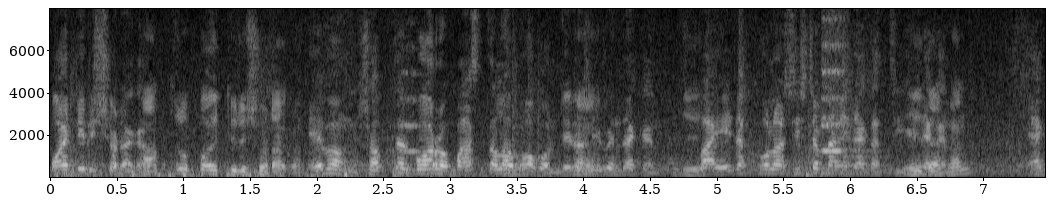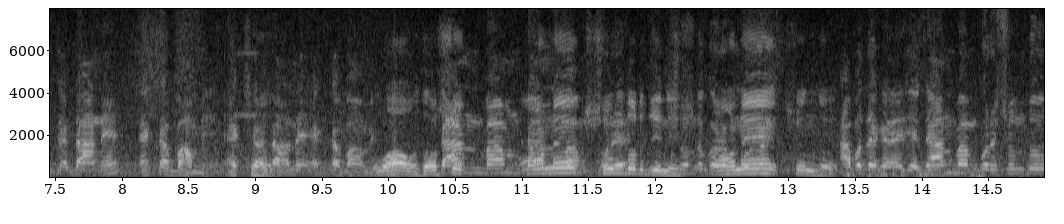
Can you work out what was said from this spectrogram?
পঁয়ত্রিশশো টাকা। মাত্র পঁয়ত্রিশশো টাকা। এবং সবথেকে বড় পাঁচতলা ভবন যেটা হ্যাঁ। নেবেন দেখেন। ভাই এটা খোলার সিস্টেমটা আমি দেখাচ্ছি। দেখেন একটা ডানে একটা বামে একটা আচ্ছা। ডানে একটা বামে। ওয়াও দর্শক অনেক সুন্দর জিনিস অনেক সুন্দর। আবার দেখেন এই যে ডান বাম করে সুন্দর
